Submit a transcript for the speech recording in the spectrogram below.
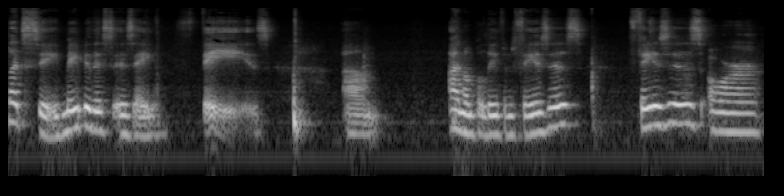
let's see, maybe this is a phase. Um, I don't believe in phases. Phases are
